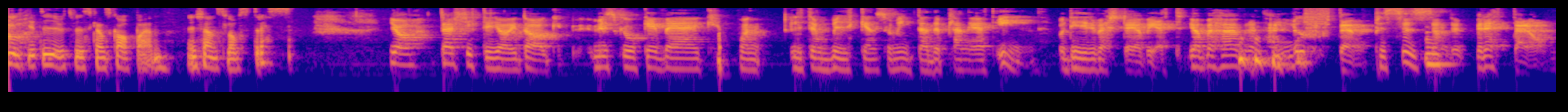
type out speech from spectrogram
Vilket givetvis kan skapa en, en känsla av stress. Ja, där sitter jag idag. Vi ska åka iväg på en liten weekend som vi inte hade planerat in. Och det är det värsta jag vet. Jag behöver den här luften, precis som mm. du berättar om.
